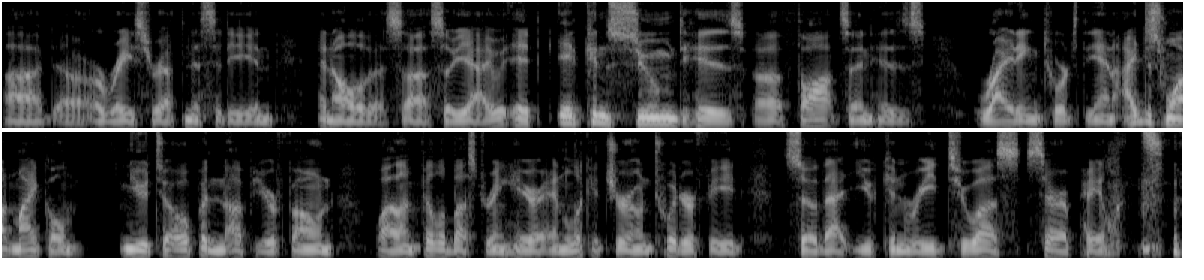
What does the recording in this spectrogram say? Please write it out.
uh, a race or ethnicity, and and all of this. Uh, so yeah, it it, consumed his uh, thoughts and his writing towards the end. I just want Michael you to open up your phone while I'm filibustering here and look at your own Twitter feed so that you can read to us Sarah Palin's.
